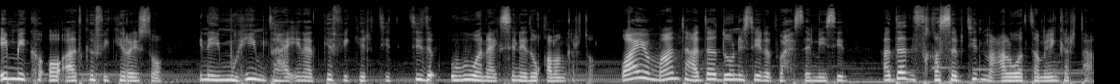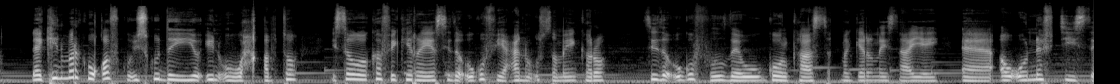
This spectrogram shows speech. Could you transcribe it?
iminka oo aad ka fikirayso inay muhiim tahay inaad ka fikirtid sida ugu wanaagsaneed u qaban karto. Waayo maanta haddaad doonaysa inaad wax samaysid haddaad isqasabtid macal waad samayn kartaa. Laakiin markuu qofku isku dayiyo inuu wax qabto isagoo ka fikiraya sida ugu fiican u samayn karo sida ugu fududee uu goolkaas ma garanaysayay oo naftiisa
